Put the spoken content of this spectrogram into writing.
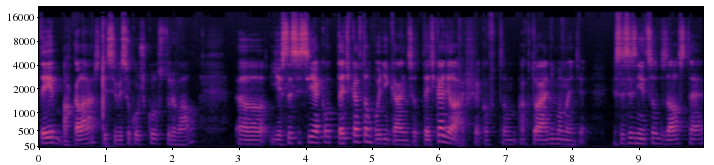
ty bakalář, ty si vysokou školu studoval, uh, jestli jsi si jako teďka v tom podnikání, co teďka děláš, jako v tom aktuálním momentě, jestli jsi něco vzal z té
